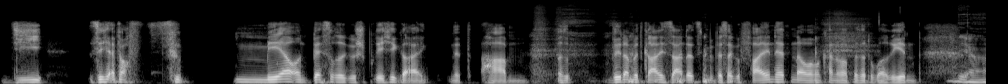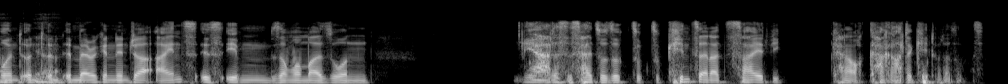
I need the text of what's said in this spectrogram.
die sich einfach für mehr und bessere Gespräche geeignet haben. Also will damit gar nicht sagen, dass sie mir besser gefallen hätten, aber man kann einfach besser drüber reden. Ja, und, und, ja. und American Ninja 1 ist eben, sagen wir mal, so ein, ja, das ist halt so, so, so, so Kind seiner Zeit, wie kann auch Karate Kid oder sowas.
